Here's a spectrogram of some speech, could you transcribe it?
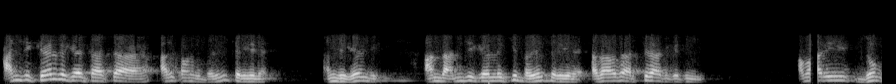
அஞ்சு கேள்வி கேட்டாக்கா அதுக்கு அவனுக்கு பதில் தெரியல. அஞ்சு கேள்வி. அந்த அஞ்சு கேள்விக்கு பதில் தெரியல. அதாவது அர்ச்சிராதிகதி அது மாதிரி தூம்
